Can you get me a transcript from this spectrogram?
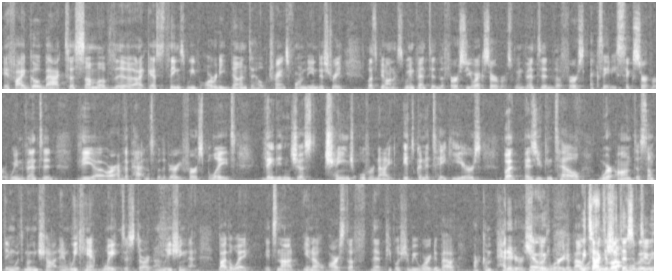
If I go back to some of the, I guess, things we've already done to help transform the industry, let's be honest. We invented the first UX servers. We invented the first x86 server. We invented the, uh, or have the patents for the very first blades. They didn't just change overnight. It's going to take years, but as you can tell, we're onto something with Moonshot, and we can't wait to start unleashing that. By the way, it's not you know our stuff that people should be worried about. Our competitors should Yeah, be worried about. We talked Moonshot about this. We, we-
